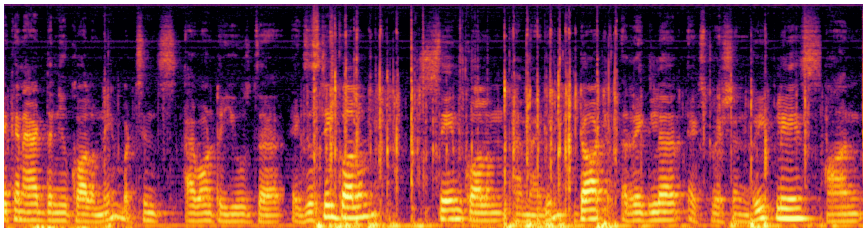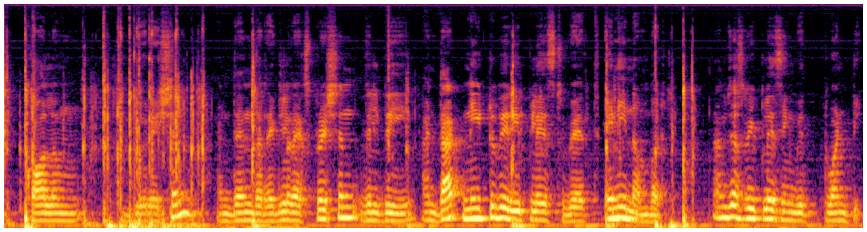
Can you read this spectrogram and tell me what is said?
i can add the new column name. But since i want to use the existing column same column i'm adding. Dot regular expression replace on column duration. And then the regular expression will be and that need to be replaced with any number I'm just replacing with 20.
